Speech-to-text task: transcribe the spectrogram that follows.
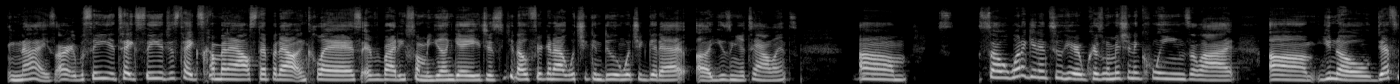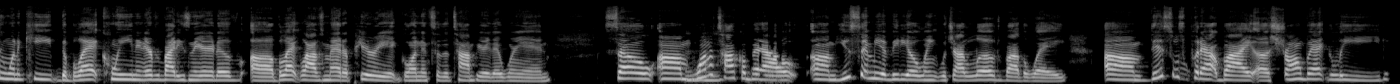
Nice. All right. Well, see, it takes see, it just takes coming out, stepping out in class. Everybody from a young age is, you know, figuring out what you can do and what you're good at, uh, using your talents. Um, so want to get into here because we're mentioning queens a lot. Um, you know, definitely want to keep the black queen and everybody's narrative, uh, Black Lives Matter period going into the time period that we're in. So, um, want Mhm. to talk about, um, you sent me a video link, which I loved, by the way. Um, this was put out by a strong black lead.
